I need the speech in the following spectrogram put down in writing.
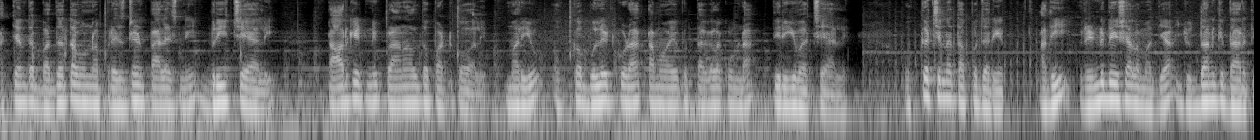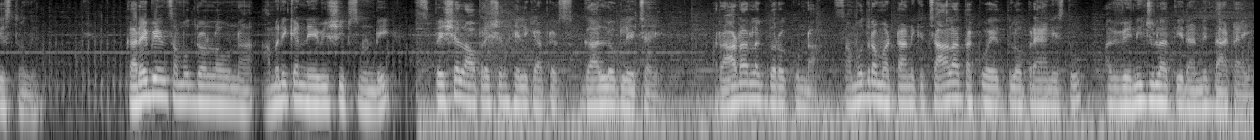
అత్యంత భద్రత ఉన్న ప్రెసిడెంట్ ప్యాలెస్ని బ్రీచ్ చేయాలి. టార్గెట్ని ప్రాణాలతో పట్టుకోవాలి. మరియు ఒక్క బుల్లెట్ కూడా తమ వైపు తగలకుండా తిరిగి వచ్చేయాలి. ఒక్క చిన్న తప్పు జరిగింది అది రెండు దేశాల మధ్య యుద్ధానికి దారితీస్తుంది. కరేబియన్ సముద్రంలో ఉన్న అమెరికన్ నేవీ షిప్స్ నుండి స్పెషల్ ఆపరేషన్ హెలికాప్టర్స్ గాల్లోకి లేచాయి. రాడార్లకు దొరకకుండా సముద్ర మట్టానికి చాలా తక్కువ ఎత్తులో ప్రయాణిస్తూ అవి వెనిజులా తీరాన్ని దాటాయి.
